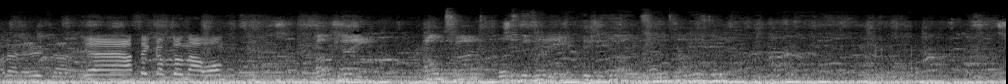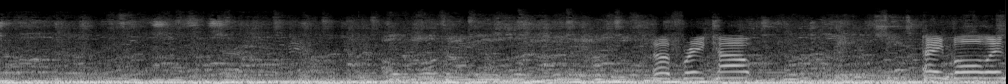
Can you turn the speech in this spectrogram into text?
I don't know who's that. Yeah, I think I've done that one. Okay, hold tight, let's get ready. Freak out. Paintballing.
